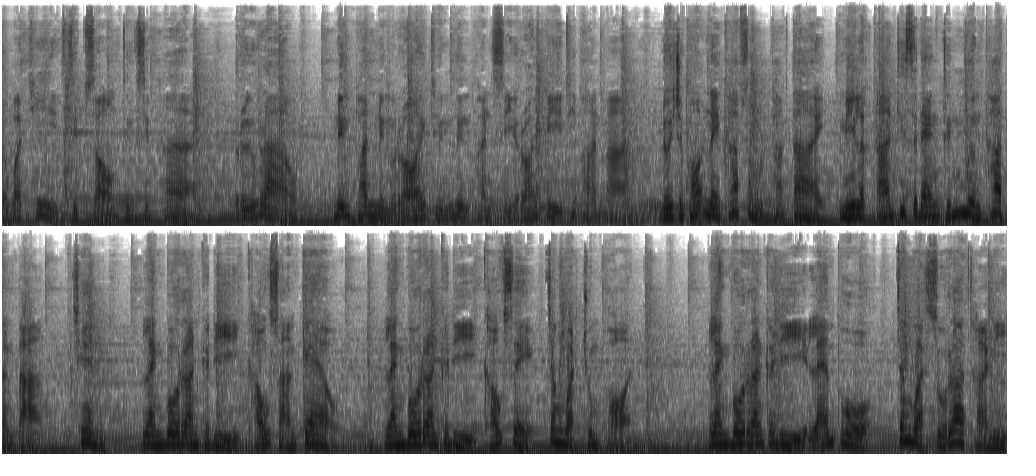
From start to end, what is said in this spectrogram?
ตวรรษที่ 12-15 หรือราว 1,100 ถึง 1,400 ปีที่ผ่านมา โดยเฉพาะในคาบสมุทรภาคใต้ มีหลักฐานที่แสดงถึงเมืองท่าต่างๆ เช่น แหล่งโบราณคดีเขาสามแก้ว แหล่งโบราณคดีเขาเสก จังหวัดชุมพร แหล่งโบราณคดีแหลมโพ จังหวัดสุราษฎร์ธานี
